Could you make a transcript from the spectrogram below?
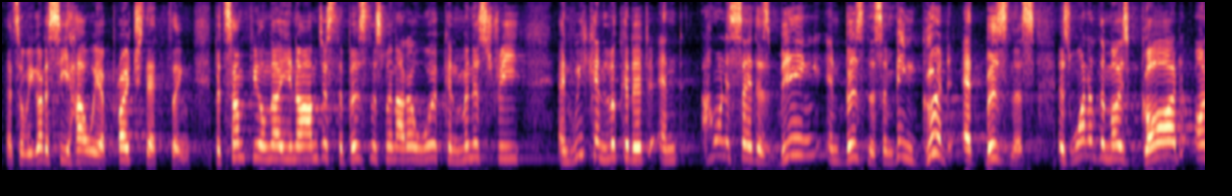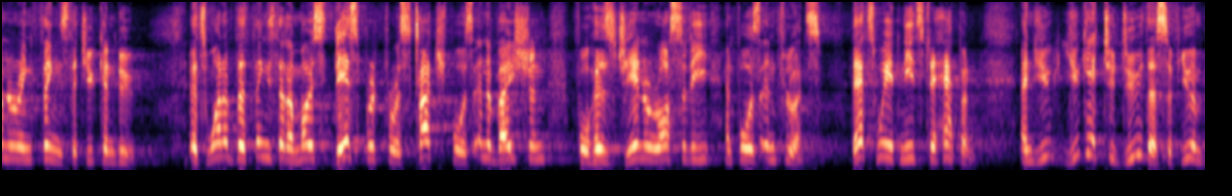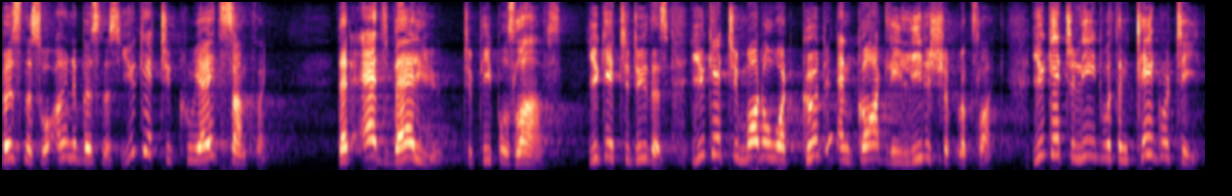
And so we've got to see how we approach that thing. But some feel, no, you know, I'm just a businessman. I don't work in ministry. And we can look at it. And I want to say this being in business and being good at business is one of the most God honoring things that you can do. It's one of the things that are most desperate for his touch, for his innovation, for his generosity, and for his influence. That's where it needs to happen. And you, you get to do this if you're in business or own a business. You get to create something that adds value to people's lives. You get to do this. You get to model what good and godly leadership looks like. You get to lead with integrity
